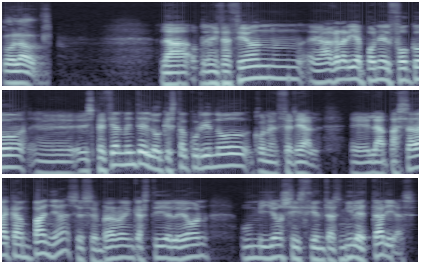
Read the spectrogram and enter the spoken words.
con la otra. La organización eh, agraria pone el foco eh, especialmente en lo que está ocurriendo con el cereal. Eh, la pasada campaña se sembraron en Castilla y León 1.600.000 hectáreas,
